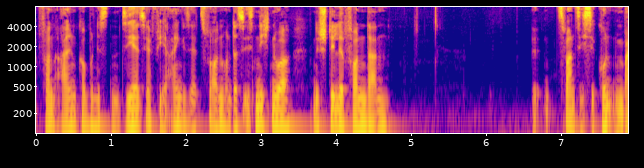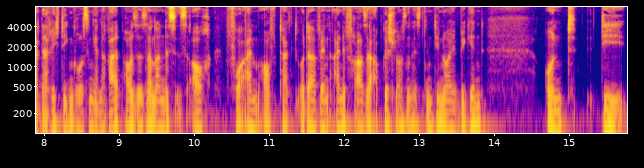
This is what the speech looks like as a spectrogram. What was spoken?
von allen Komponisten sehr, sehr viel eingesetzt worden und das ist nicht nur eine Stille von dann 20 äh, Sekunden bei der richtigen großen Generalpause, sondern es ist auch vor einem Auftakt oder wenn eine Phrase abgeschlossen ist und die neue beginnt. Und die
